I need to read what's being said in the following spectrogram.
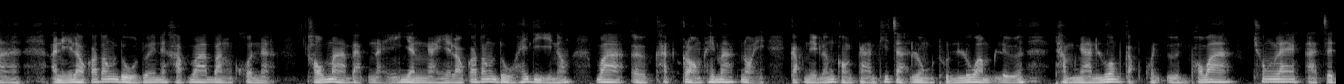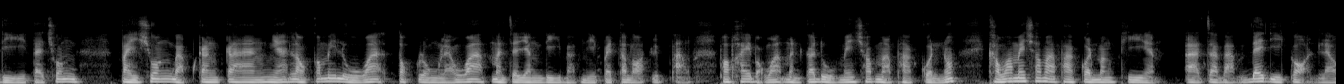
มา อันนี้เราก็ต้องดูด้วยนะครับว่าบางคนอะเขามาแบบไหนยังไงเราก็ต้องดูให้ดีเนาะว่าเออคัดกรองให้มากหน่อย กับในเรื่องของการที่จะลงทุนร่วม หรือทำงานร่วมกับคนอื่น เพราะว่าช่วงแรกอาจจะดี แต่ช่วงไปช่วงแบบกลางๆเนี้ยเราก็ไม่รู้ว่าตกลงแล้วว่ามันจะยังดีแบบนี้ไปตลอดหรือเปล่า เพราะไพ่บอกว่ามันก็ดูไม่ชอบมาพากลเนาะคำว่าไม่ชอบมาพากลบางทีเนี่ย อาจจะแบบได้ดีก่อนแล้ว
